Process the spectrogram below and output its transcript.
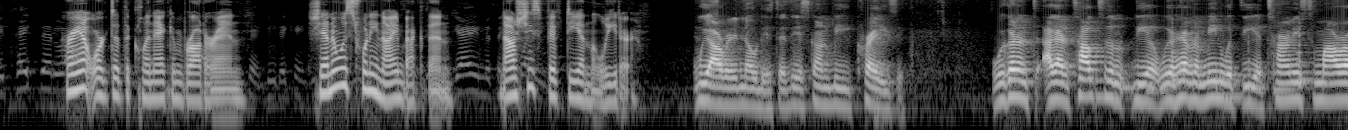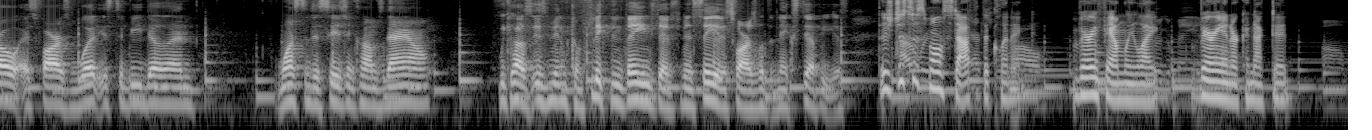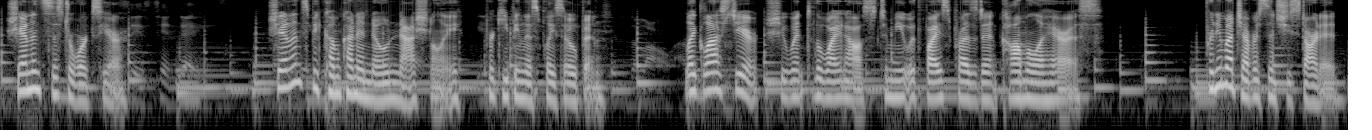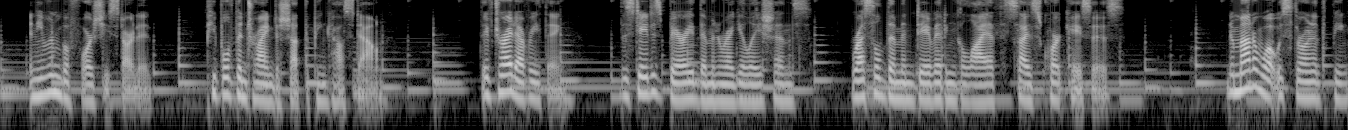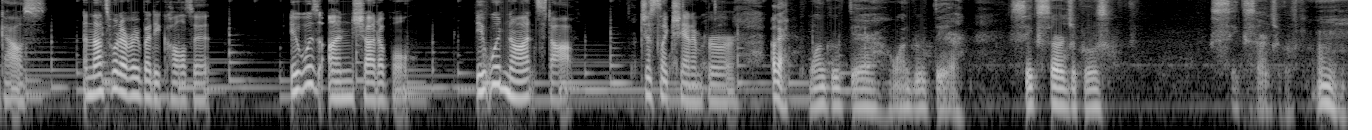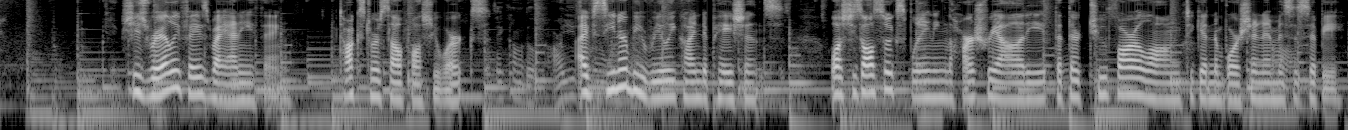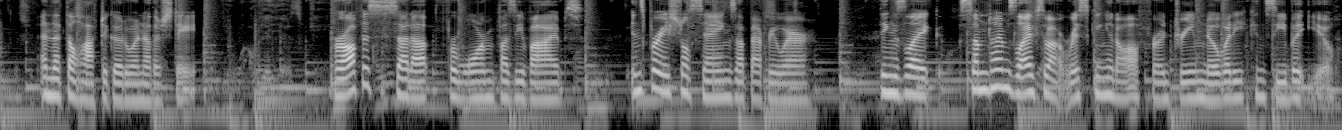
Her aunt worked at the clinic and brought her in. Shannon was 29 back then. Now she's 50 and the leader. We already know this, that it's going to be crazy. We're gonna. I got to talk to the, the. Uh, we're having a meeting with the attorneys tomorrow as far as what is to be done once the decision comes down, because it's been conflicting things that's been said as far as what the next step is. There's just a small staff at the clinic, very family-like, very interconnected. Shannon's sister works here. Shannon's become kind of known nationally for keeping this place open. Like last year, she went to the White House to meet with Vice President Kamala Harris Pretty much ever since she started, and even before she started, people have been trying to shut the pink house down. They've tried everything. The state has buried them in regulations. wrestled them in David and Goliath sized court cases. No matter what was thrown at the Pink House, and that's what everybody calls it, it was unshuttable. It would not stop, just like Shannon Brewer. Okay, one group there, one group there. Six surgicals. Six surgicals. Mm. She's rarely phased by anything, talks to herself while she works. I've seen her be really kind to patients, while she's also explaining the harsh reality that they're too far along to get an abortion in Mississippi and that they'll have to go to another state. Her office is set up for warm, fuzzy vibes, inspirational sayings up everywhere. Things like, sometimes life's about risking it all for a dream nobody can see but you.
